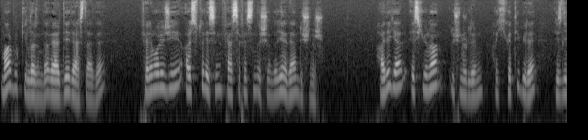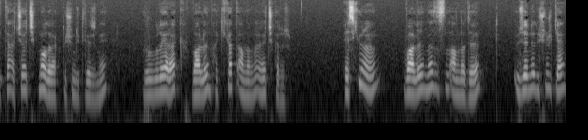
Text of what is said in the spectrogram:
Marburg yıllarında verdiği derslerde fenomenolojiyi Aristoteles'in felsefesinin ışığında yeniden düşünür. Heidegger, eski Yunan düşünürlerin hakikati bile gizlilikten açığa çıkma olarak düşündüklerini vurgulayarak varlığın hakikat anlamını öne çıkarır. Eski Yunan'ın varlığı nasıl anladığı üzerine düşünürken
